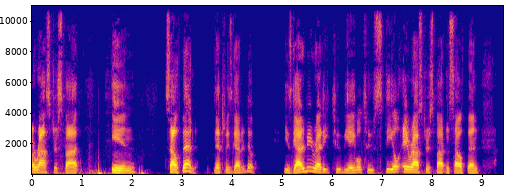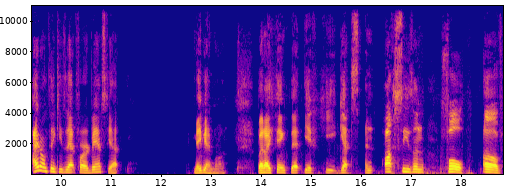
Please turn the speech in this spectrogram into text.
a roster spot in South Bend. That's what he's got to do. He's got to be ready to be able to steal a roster spot in South Bend. I don't think he's that far advanced yet. Maybe I'm wrong. But I think that if he gets an off season full of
